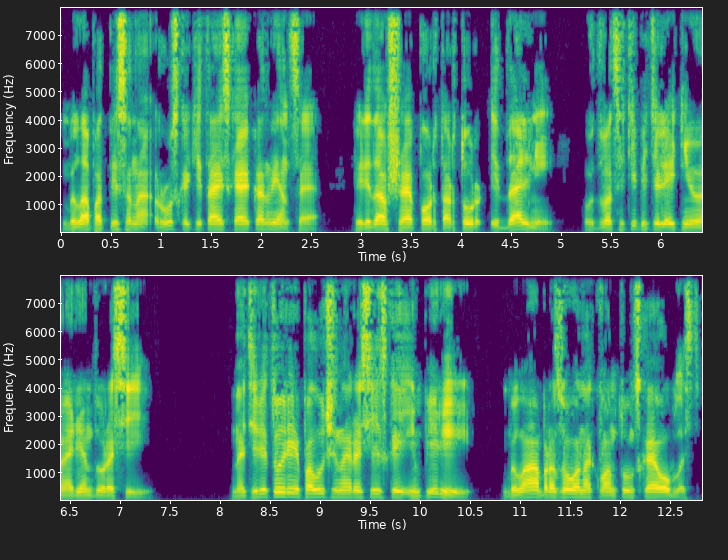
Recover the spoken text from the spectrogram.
была подписана русско-китайская конвенция, передавшая порт Артур и Дальний в 25-летнюю аренду России. На территории, полученной Российской империей, была образована Квантунская область,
